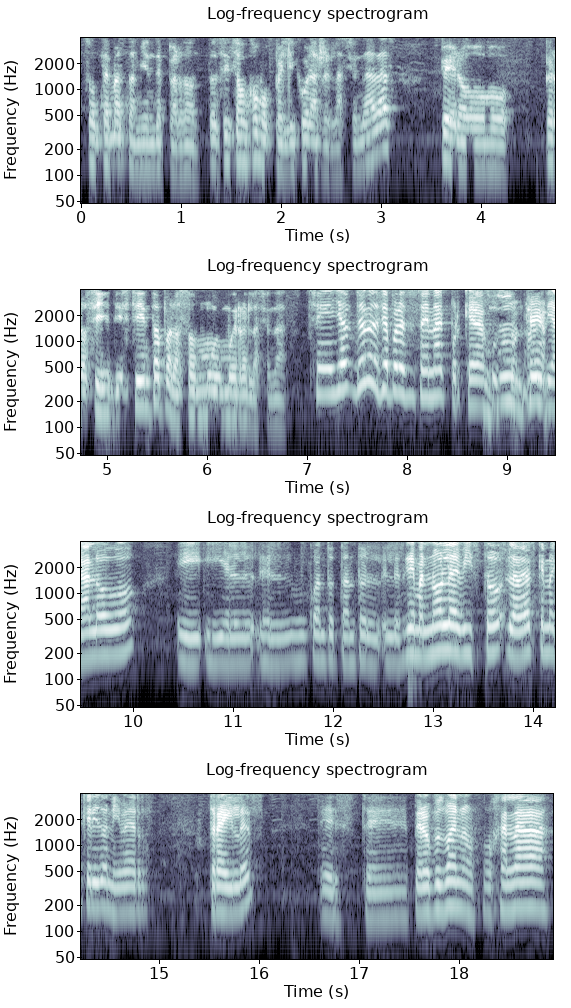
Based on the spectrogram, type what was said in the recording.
son temas también de perdón. Entonces sí son como películas relacionadas, pero, pero sí, distinto, pero son muy, muy relacionadas. Sí, yo, yo lo decía por esa escena porque era justo el diálogo y, y el, el- un cuanto tanto el, el esgrima. No la he visto, la verdad es que no he querido ni ver trailer. Este, pero pues bueno, ojalá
